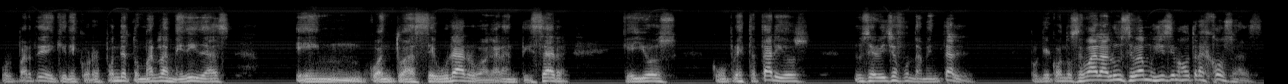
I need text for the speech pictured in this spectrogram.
por parte de quienes corresponde tomar las medidas en cuanto a asegurar o a garantizar que ellos, como prestatarios de un servicio fundamental, porque cuando se va la luz se van muchísimas otras cosas.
